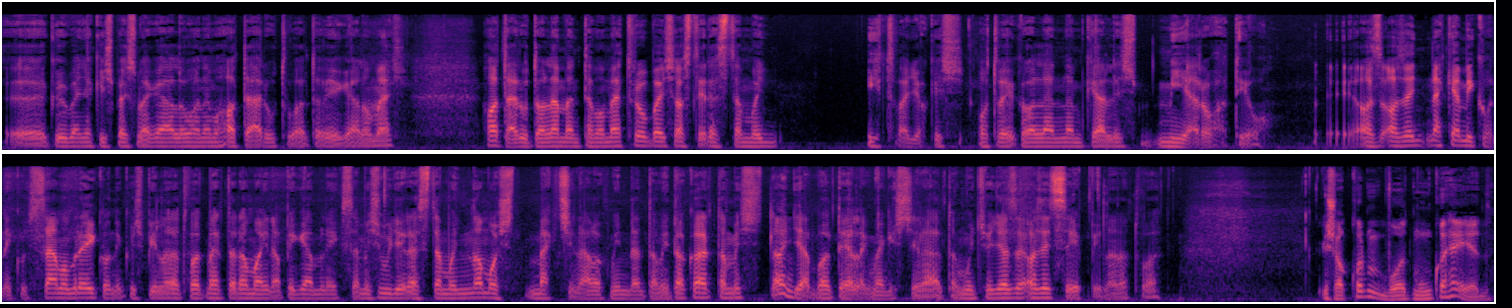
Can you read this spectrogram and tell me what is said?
ö, Kőbánya Kispest megálló, hanem a határút volt a végállomás. Határúton lementem a metróba, és azt éreztem, hogy itt vagyok, és ott vagyok, ahol lennem kell, és milyen rohadt jó. Az, az egy nekem ikonikus, számomra ikonikus pillanat volt, mert arra mai napig emlékszem, és úgy éreztem, hogy na most megcsinálok mindent, amit akartam, és nagyjából tényleg meg is csináltam, úgyhogy az, az egy szép pillanat volt. És akkor volt munkahelyed?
